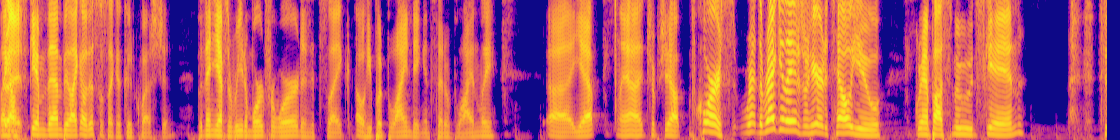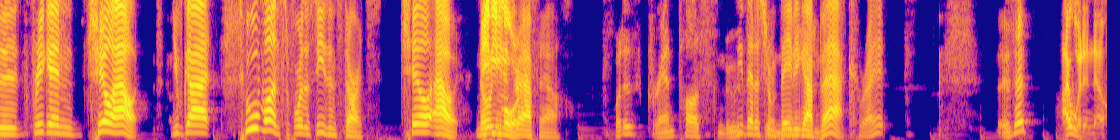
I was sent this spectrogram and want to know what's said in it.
Like I'll skim them, be like, oh, this looks like a good question, but then you have to read them word for word, and it's like, oh, he put blinding instead of blindly. Uh, yep, yeah, it trips you up. Of course, re- the regulators are here to tell you, Grandpa Smooth Skin, to freaking chill out. You've got two months before the season starts. Chill out. No Maybe to more. draft now. What is Grandpa Smooth? I Smooth? believe that is from Skin Baby Got? Back, right? Is it? I wouldn't know.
